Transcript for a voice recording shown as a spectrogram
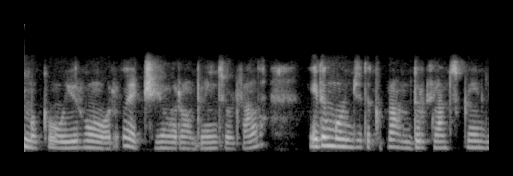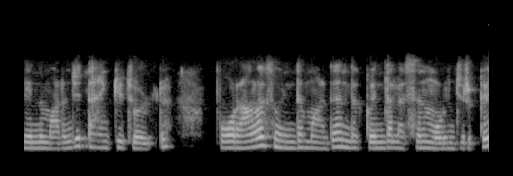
நமக்கு உயர்வும் வரும் வெற்றியும் வரும் அப்படின்னு சொல்கிறாங்க இது முடிஞ்சதுக்கப்புறம் அப்துல் கலாம் ஸ்க்ரீன்லேருந்து மறைஞ்சு தேங்க்யூ சொல்லிட்டு போகிறாங்க ஸோ இந்த மாதிரி தான் இந்த இந்த லெசன் முடிஞ்சிருக்கு.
